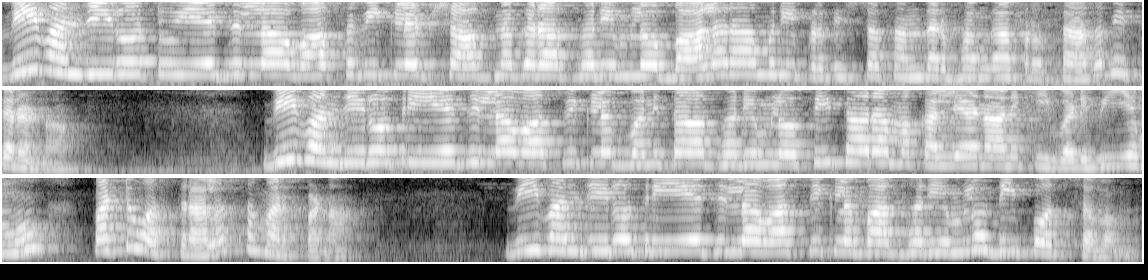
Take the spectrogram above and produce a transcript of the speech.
V one zero two A జిల్లా వాసవి క్లబ్ షాద్నగర్ ఆధ్వర్యంలో బాలరాముని ప్రతిష్ట సందర్భంగా ప్రసాద వితరణ. V one zero three A జిల్లా వాసవి క్లబ్ వనిత ఆధ్వర్యంలో సీతారామ కళ్యాణానికి వడిబియ్యము పట్టు వస్త్రాల సమర్పణ. V one zero three A జిల్లా వాసవి క్లబ్ ఆధ్వర్యంలో దీపోత్సవం.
